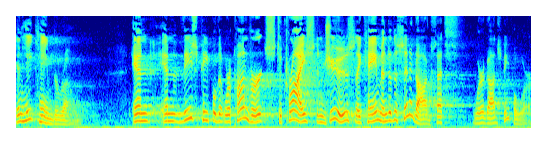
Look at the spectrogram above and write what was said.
and he came to Rome. And, and these people that were converts to Christ and Jews, they came into the synagogues. That's where God's people were.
